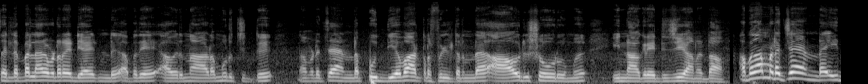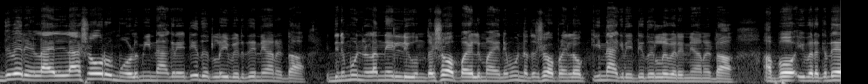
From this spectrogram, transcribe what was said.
സെറ്റപ്പ് എല്ലാം ഇവിടെ റെഡി ആയിട്ടുണ്ട്. അപ്പോൾ ദേ അവർ നാടൻ മുറിച്ചിട്ട് നമ്മുടെ ചേട്ടന്റെ പുതിയ വാട്ടർ ഫിൽറ്ററിന്റെ ആ ഒരു ഷോറൂം ഇനാഗ്രേറ്റ് ചെയ്യാണ് കേട്ടോ അപ്പോൾ നമ്മുടെ ചേട്ടന്റെ ഇതുവരെയുള്ള എല്ലാ ഷോറൂമുകളും ഇനാഗ്രേറ്റ് ചെയ്തിട്ടുള്ള ഇവർ തന്നെയാണ് കേട്ടോ ഇതിന് മുന്നുള്ള നെല്ലികുന്ത ഷോപ്പായാലും അതിന് മുന്നത്തെ ഷോപ്പായാലും ഒക്കെ ഇനാഗ്രേറ്റ് ചെയ്തിട്ടുള്ള ഇവർ തന്നെയാണ് കേട്ടോ അപ്പോൾ ഇവർക്ക്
